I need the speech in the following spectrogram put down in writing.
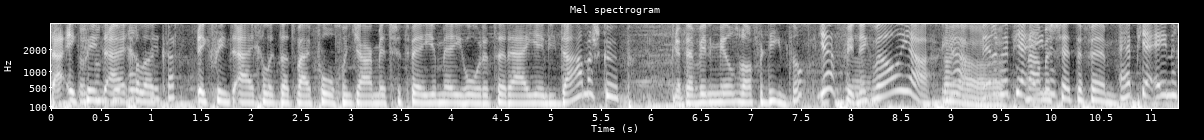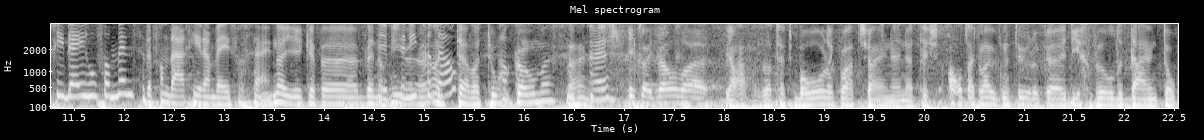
Ja, ik, vind eigenlijk, ik vind eigenlijk dat wij volgend jaar met z'n tweeën mee horen te rijden in die damescup. Dat hebben we inmiddels wel verdiend, toch? Ja, vind ik wel, ja. Nou ja. ja, Willem, heb jij, enig, ZFM. heb jij enig idee hoeveel mensen er vandaag vandaag hier aanwezig zijn? Nee, ik heb, eh, ben nog niet, niet eh, aan tellen toegekomen. Maar ik weet wel eh, ja, dat het behoorlijk wat zijn. En het is altijd leuk natuurlijk die gevulde duintop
